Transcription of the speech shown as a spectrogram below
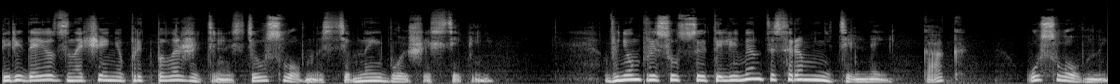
передает значение предположительности, условности в наибольшей степени. В нем присутствуют элементы сравнительные, как условный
